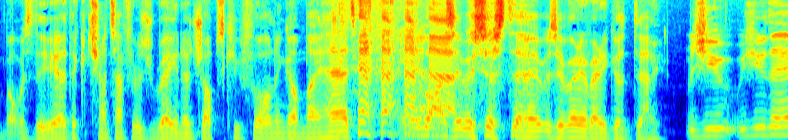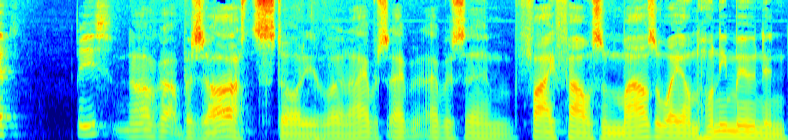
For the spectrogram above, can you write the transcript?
What was the uh, the chant after? Was rain or drops keep falling on my head. It was. It was just. Uh, it was a very, very good day. Was you was you there, Please? No, I've got a bizarre story of it. I was I, was um, five thousand miles away on honeymoon in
